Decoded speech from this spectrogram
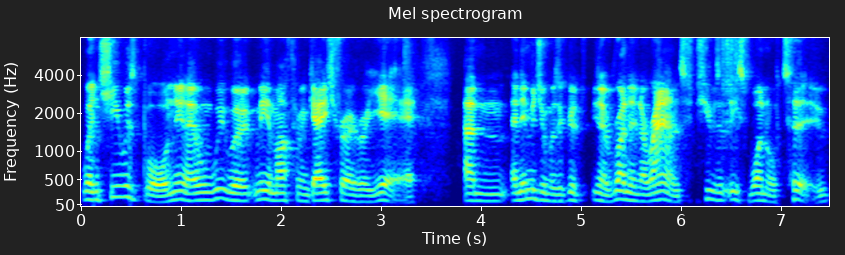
when she was born. You know, when we were me and Martha engaged for over a year. Um, and Imogen was a good, you know, running around. She was at least one or two.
